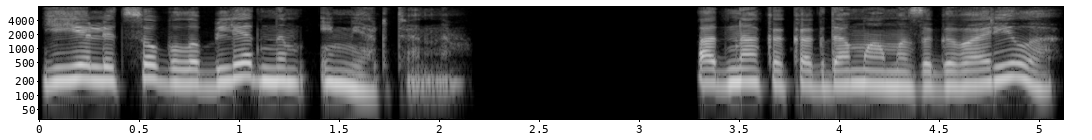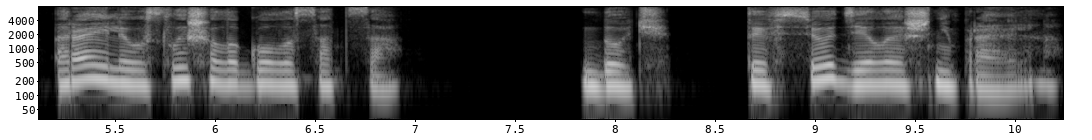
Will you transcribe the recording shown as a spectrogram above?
Ее лицо было бледным и мертвенным. Однако, когда мама заговорила, Райли услышала голос отца. «Дочь, ты все делаешь неправильно».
